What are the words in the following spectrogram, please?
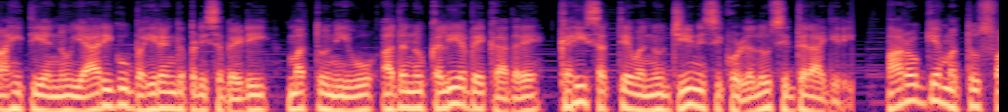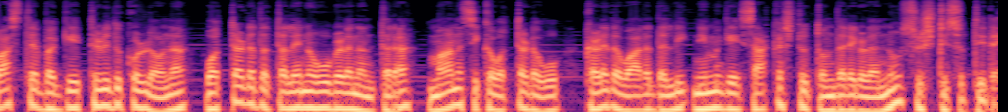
ಮಾಹಿತಿಯನ್ನು ಯಾರಿಗೂ ಬಹಿರಂಗಪಡಿಸಬೇಡಿ ಮತ್ತು ನೀವು ಅದನ್ನು ಕಲಿಯಬೇಕಾದರೆ ಕಹಿ ಸತ್ಯವನ್ನು ಜೀರ್ಣಿಸಿಕೊಳ್ಳಲು ಸಿದ್ಧರಾಗಿರಿ. ಆರೋಗ್ಯ ಮತ್ತು ಸ್ವಾಸ್ಥ್ಯ ಬಗ್ಗೆ ತಿಳಿದುಕೊಳ್ಳೋಣ. ಒತ್ತಡದ ತಲೆನೋವುಗಳ ನಂತರ ಮಾನಸಿಕ ಒತ್ತಡವು ಕಳೆದ ವಾರದಲ್ಲಿ ನಿಮಗೆ ಸಾಕಷ್ಟು ತೊಂದರೆಗಳನ್ನು ಸೃಷ್ಟಿಸುತ್ತಿದೆ.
